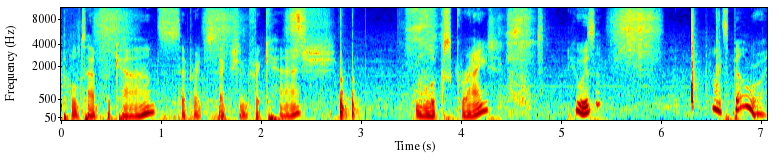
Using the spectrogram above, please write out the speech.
Pull tab for cards. Separate section for cash. Looks great. Who is it? Oh, it's Bellroy.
